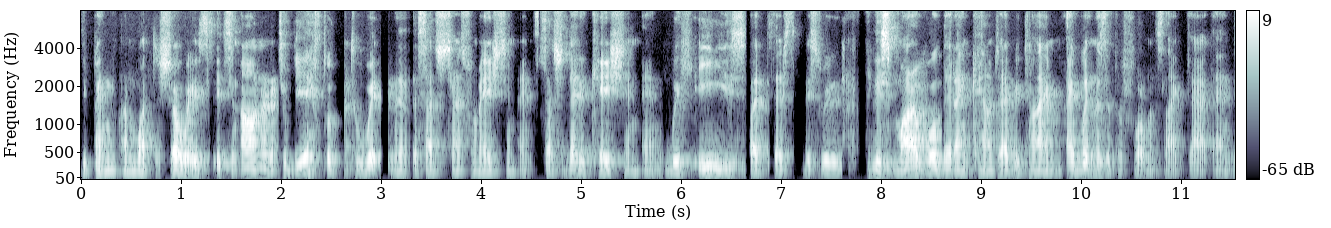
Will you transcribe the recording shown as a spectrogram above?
depending on what the show is. It's an honor to be able to witness such transformation and such dedication and with ease. But there's this really this marvel that I encounter every time I witness a performance like that. And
